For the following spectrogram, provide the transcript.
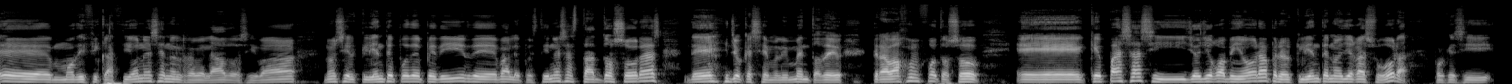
eh, modificaciones en el revelado, si va, no, si el cliente puede pedir de, vale, pues tienes hasta dos horas de, yo qué sé, me lo invento, de trabajo en Photoshop. Eh, ¿Qué pasa si yo llego a mi hora, pero el cliente no llega a su hora? Porque si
